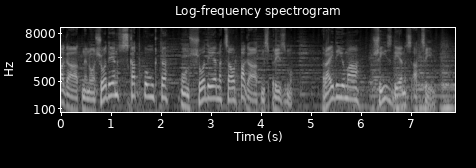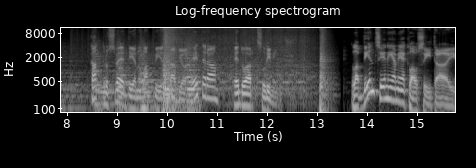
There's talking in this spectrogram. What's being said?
Pagātne no šodienas skatu punkta un šodienas caur pagātnes prizmu. Raidījumā šīs dienas acīm. Katru svētdienu Latvijas radio eterā Eduards Liniņš. Labdien, cienījamie klausītāji!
